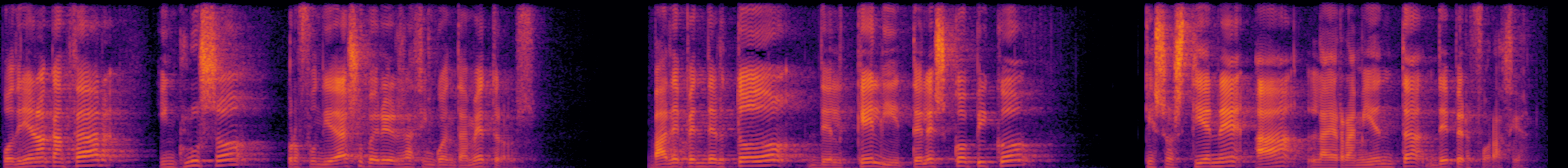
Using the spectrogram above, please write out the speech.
podrían alcanzar incluso profundidades superiores a 50 metros. Va a depender todo del Kelly telescópico que sostiene a la herramienta de perforación.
